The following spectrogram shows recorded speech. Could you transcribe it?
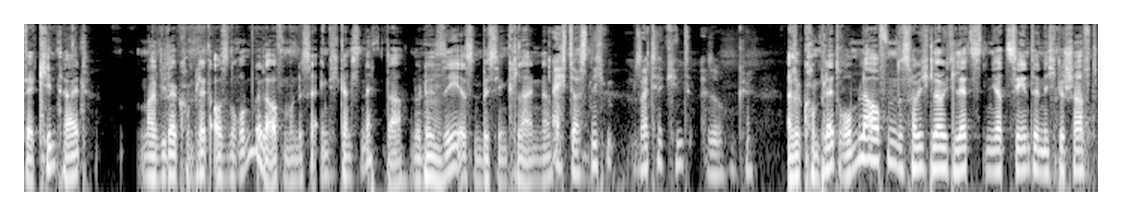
der Kindheit mal wieder komplett außen rum gelaufen und ist ja eigentlich ganz nett da. Nur der Hm. See ist ein bisschen klein, ne? Echt, das nicht seit der Kind? Also, okay. Also komplett rumlaufen, das habe ich, glaube ich, die letzten Jahrzehnte nicht geschafft.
